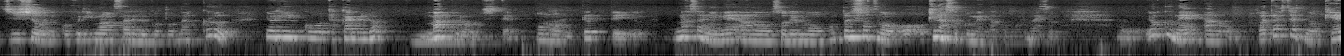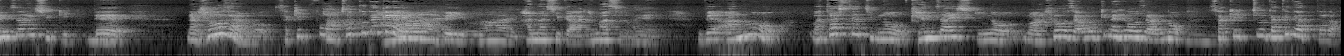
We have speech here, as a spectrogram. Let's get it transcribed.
う事象にこう振り回されることなくよりこう高みのマクロの視点を持ってっていう、まさにねあのそれも本当に一つの大きな側面だと思います。よくねあの私たちの健在意識って、なんか氷山の先っぽちょっとだけだよっていうはい話がありますよね。はいであの私たちの健在意識の、まあ、氷山大きな氷山の先っちょだけだったら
